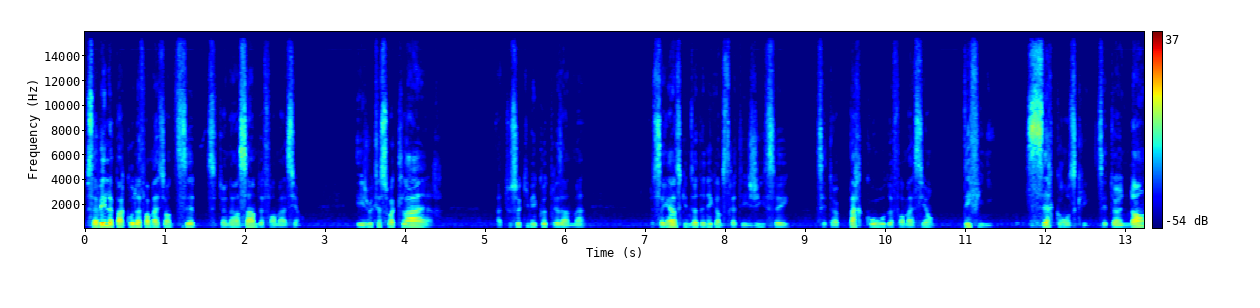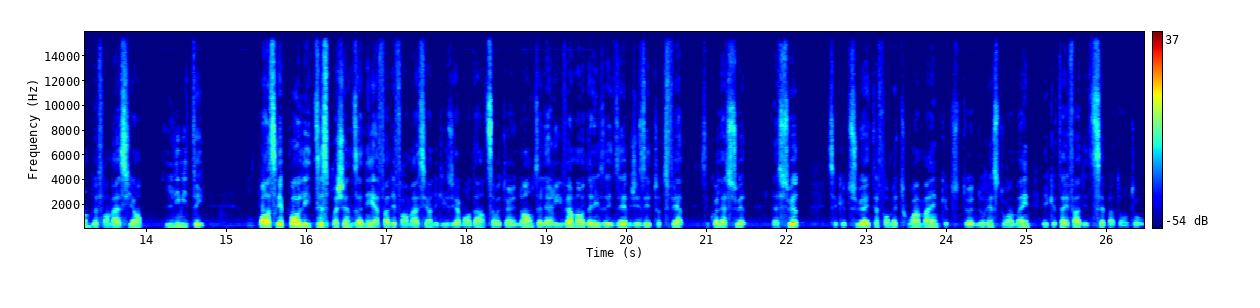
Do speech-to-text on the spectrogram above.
Vous savez, le parcours de formation de disciples, c'est un ensemble de formations. Et je veux que ce soit clair à tous ceux qui m'écoutent présentement. Le Seigneur, ce qu'il nous a donné comme stratégie, c'est, un parcours de formation défini circonscrit. C'est un nombre de formations limité. Vous ne passerez pas les dix prochaines années à faire des formations à l'Église abondante. Ça va être un nombre. Vous allez arriver à un moment donné, vous allez dire, je les ai toutes faites. C'est quoi la suite? La suite, c'est que tu aies été formé toi-même, que tu te nourrisses toi-même et que tu ailles faire des disciples à ton tour.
